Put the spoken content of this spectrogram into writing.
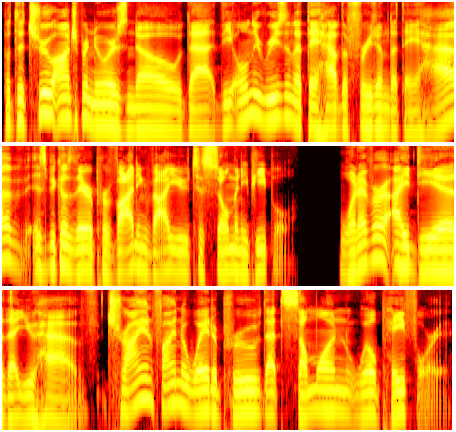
But the true entrepreneurs know that the only reason that they have the freedom that they have is because they're providing value to so many people. Whatever idea that you have, try and find a way to prove that someone will pay for it.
